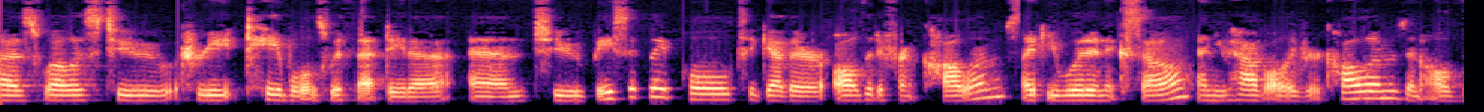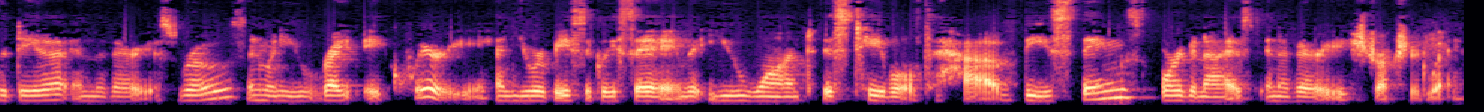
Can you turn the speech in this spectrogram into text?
as well as to create tables with that data and to basically pull together all the different columns like you would in Excel. And you have all of your columns and all the data in the various rows. And when you write a query and you are basically saying that you want this table to have these things organized in a very structured way.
